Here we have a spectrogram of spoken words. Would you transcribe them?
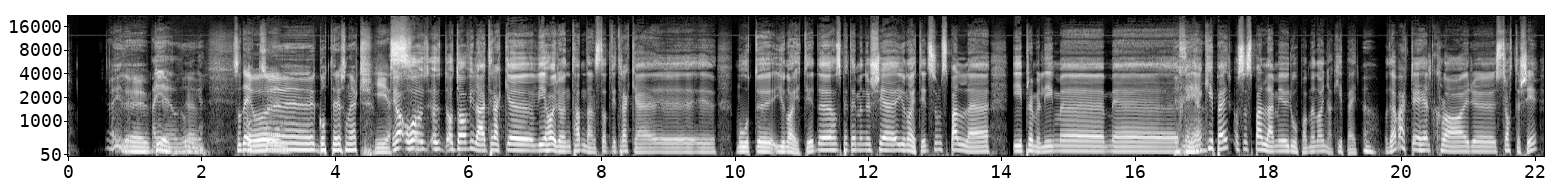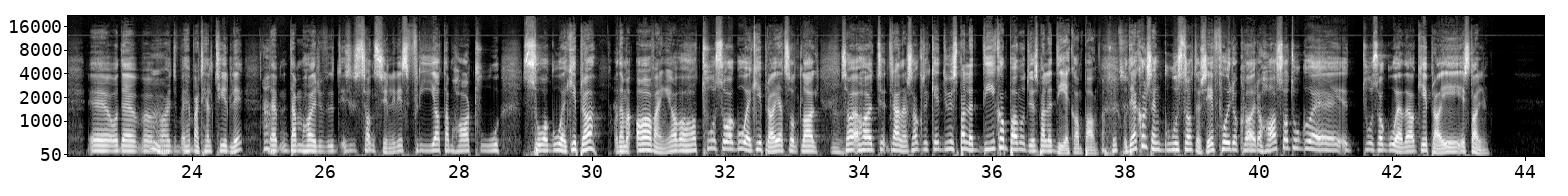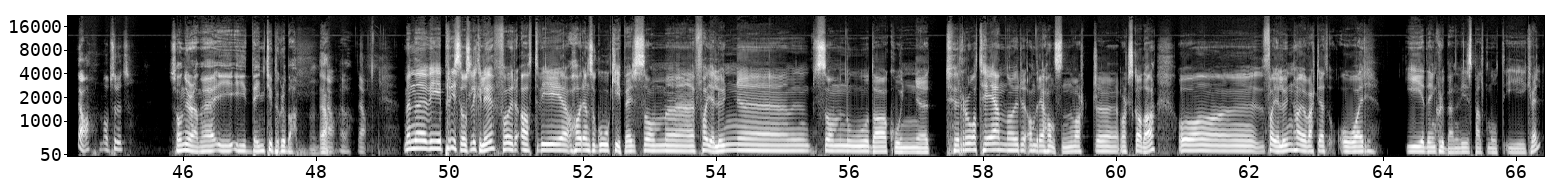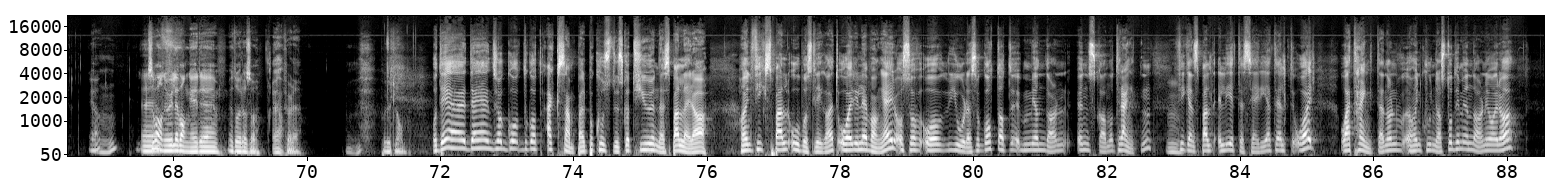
Nei, det, Nei, det, det, det. Så det er jo godt, eh, godt resonnert. Yes. Ja, og, og da vil jeg trekke Vi har jo en tendens til at vi trekker eh, mot eh, United, Hans Petter. Men du ser United som spiller i Premier League med, med, med en keeper, og så spiller de i Europa med en annen keeper. Ja. Og det har vært en helt klar strategi. Uh, og det var- har vært helt tydelig. De, de har sannsynligvis fordi at de har to så gode keepere. Og de er avhengig av å ha to så gode keepere i et sånt lag. Så har treneren sagt ok, du spiller de kampene, og du spiller de kampene. Absolutt. Og Det er kanskje en god strategi for å klare å ha så to, gode, to så gode keepere i, i stallen. Ja, absolutt. Sånn gjør de det i, i den type klubber. Ja. Ja. Men eh, vi priser oss lykkelig for at vi har en så god keeper som uh, Faye Lund, eh, som nå da kunne trå til når André Hansen ble, uh, ble skada. Og uh, Faye Lund har jo vært i et år i den klubben vi spilte mot i kveld. Ja. Mhm. Så var han jo i Levanger eh, et år også, Ja. før det. På utlån. Og det, det er et så godt, godt eksempel på hvordan du skal tune spillere. Han fikk spille Obos-liga et år i Levanger, og, så, og gjorde det så godt at Mjøndalen ønska han og trengte han. Mm. Fikk han spilt eliteserie et helt år. Og jeg tenkte, når han, han kunne ha stått i Mjøndalen i år òg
